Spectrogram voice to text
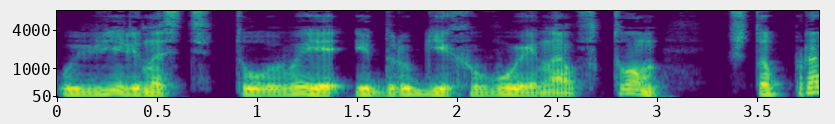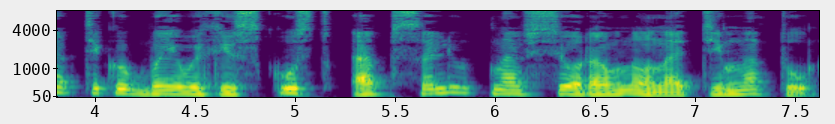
уверенность Тулвея и других воинов в том, что практику боевых искусств абсолютно все равно на темноту,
